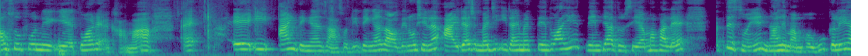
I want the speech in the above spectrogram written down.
autophonic ရဲ့သွားတဲ့အခါမှာအဲ AE I သင်ခန်းစာဆိုဒီသင်ခန်းစာကိုသင်လို့ရှိရင်လည်း I dash magic E တိုင်းပဲသင်သွားရင်သင်ပြသူဆီယာမကလည်းအသစ်ဆိုရင်နားလည်မှာမဟုတ်ဘူးကလေးက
